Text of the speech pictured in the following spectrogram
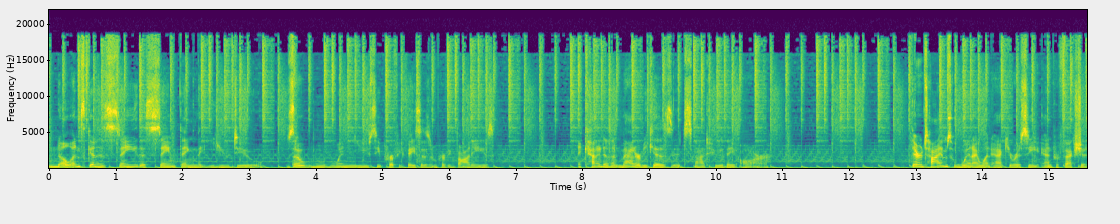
no one's going to say the same thing that you do. So when you see perfect faces and perfect bodies, it kind of doesn't matter because it's not who they are. There are times when I want accuracy and perfection.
